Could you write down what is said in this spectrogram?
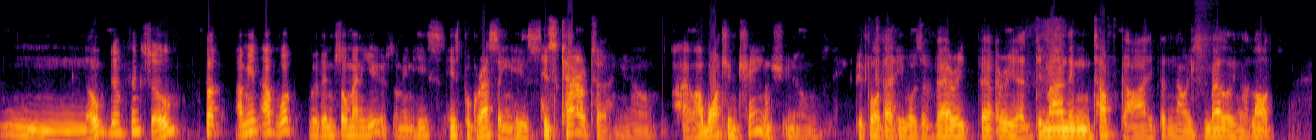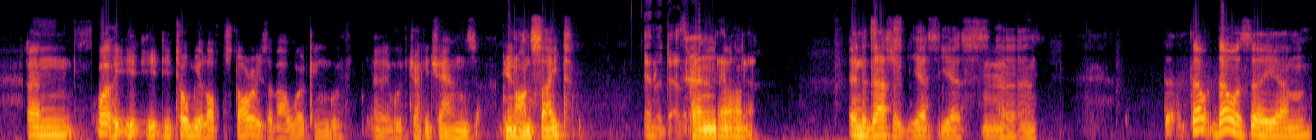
Mm, No, don't think so. But I mean, I've worked with him so many years. I mean, he's he's progressing. He's his character. You know, I, I watch him change. You know, before that he was a very very uh, demanding, tough guy, but now he's mellowing a lot. And well, he, he he told me a lot of stories about working with uh, with Jackie Chan's you know on site In the desert. and uh, in the desert. Yes, yes. Th- that that was a um,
